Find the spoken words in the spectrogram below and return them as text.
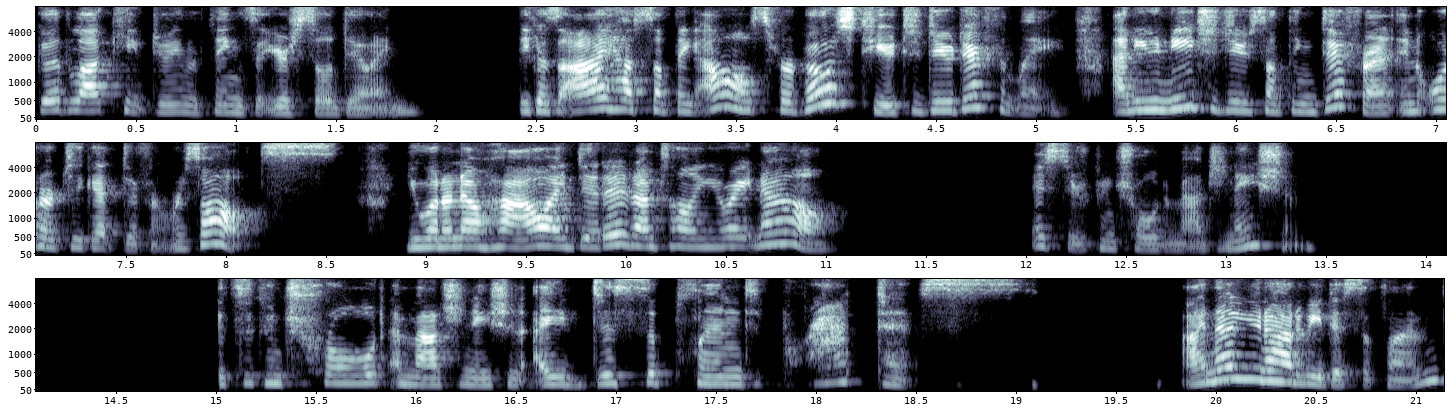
good luck, keep doing the things that you're still doing because I have something else proposed to you to do differently. And you need to do something different in order to get different results. You want to know how I did it? I'm telling you right now. It's through controlled imagination. It's a controlled imagination, a disciplined practice. I know you know how to be disciplined.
